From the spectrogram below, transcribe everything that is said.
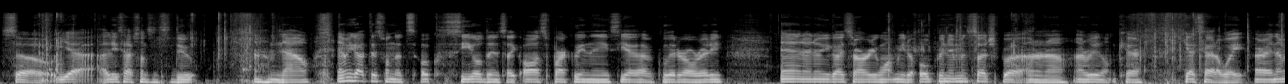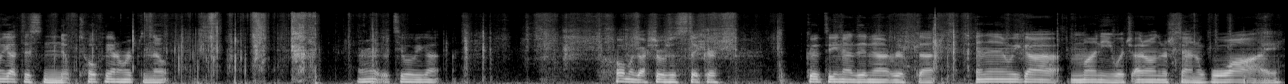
So yeah, at least I have something to do now. And we got this one that's sealed and it's like all sparkly, and then you see I have glitter already. And I know you guys already want me to open him and such, but I don't know. I really don't care. You guys gotta wait. Alright, now we got this note. Hopefully I don't rip the note. Alright, let's see what we got. Oh my gosh, there was a sticker. Good thing I did not rip that. And then we got money, which I don't understand why.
